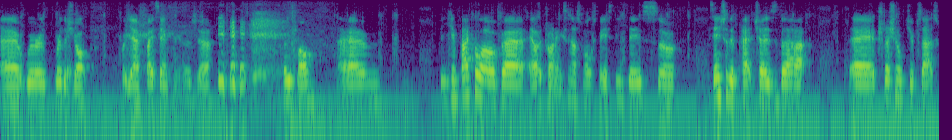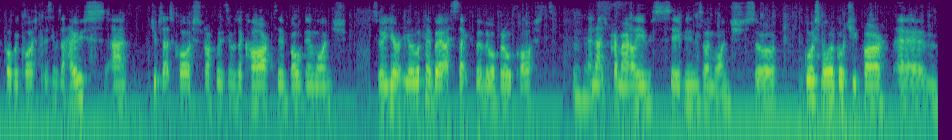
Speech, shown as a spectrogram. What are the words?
Uh, we're we're the shop, but yeah, five centimeters. Yeah, very small. Um, but you can pack a lot of uh, electronics in a small space these days. So essentially the pitch is that uh, traditional CubeSats probably cost about the same as a house, and CubeSats cost roughly the same as a car to build and launch. So you're, you're looking at about a sixth of the overall cost, mm-hmm. and that's primarily savings on launch. So go smaller, go cheaper, um,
